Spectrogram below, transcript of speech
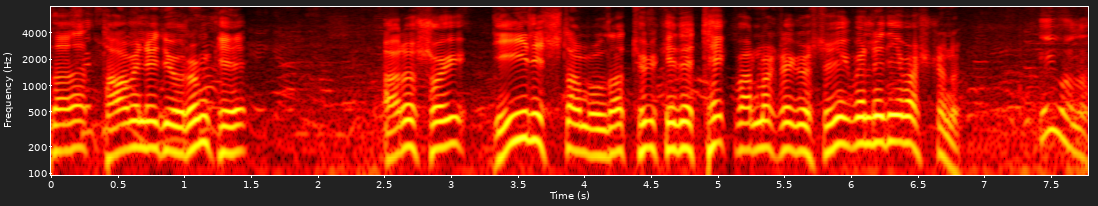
da tahmin ediyorum ki Arısoy değil İstanbul'da Türkiye'de tek parmakla gösterecek belediye başkanı. Eyvallah.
